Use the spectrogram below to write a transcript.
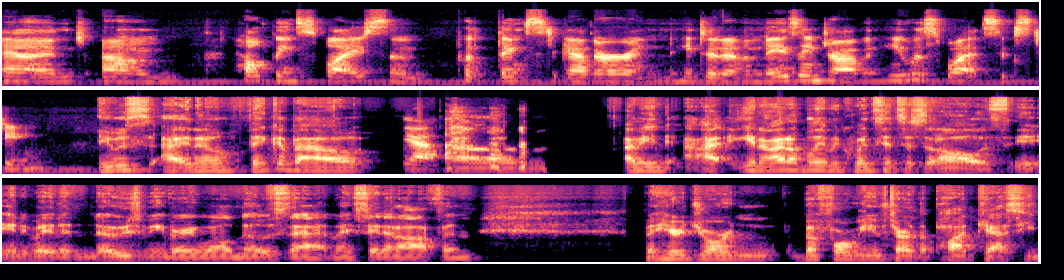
and um, helping splice and put things together. And he did an amazing job. And he was what, 16? he was i know think about Yeah. um, I mean, I you know I don't believe in coincidences at all. As anybody that knows me very well knows that, and I say that often. But here, Jordan, before we even started the podcast, he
